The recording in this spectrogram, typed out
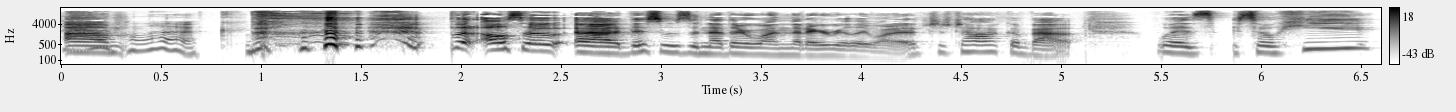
Um, look. but also uh, this was another one that I really wanted to talk about was so he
